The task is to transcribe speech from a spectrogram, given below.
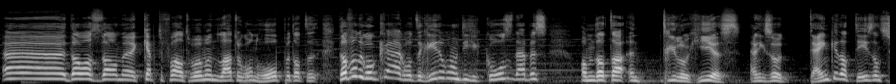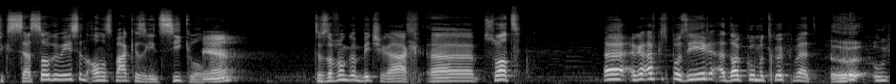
Eh, dat was dan eh, Captain Wild Woman. Laten we gewoon hopen dat... De... Dat vond ik ook raar, want de reden waarom ik die gekozen heb is omdat dat een trilogie is. En ik zou denken dat deze dan succes zou geweest zijn, anders maken ze geen sequel. Ja? Dus dat vond ik een beetje raar. Eh Swat. Eh, ik ga even pauzeren en dan komen we terug met... oei,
